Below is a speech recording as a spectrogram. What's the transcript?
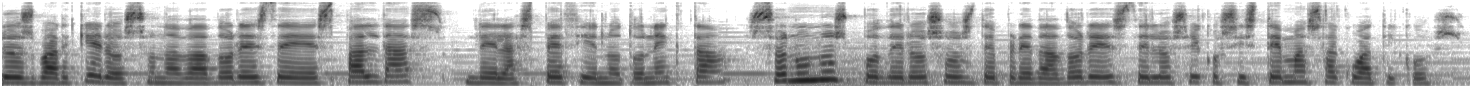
Los barqueros o nadadores de espaldas de la especie Notonecta son unos poderosos depredadores de los ecosistemas acuáticos.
